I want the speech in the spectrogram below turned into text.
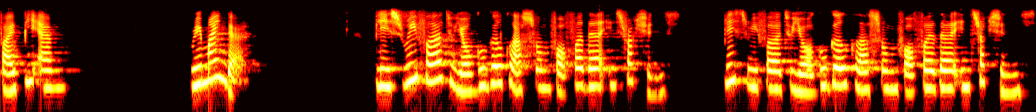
5 p.m. Reminder Please refer to your Google Classroom for further instructions. Please refer to your Google Classroom for further instructions.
